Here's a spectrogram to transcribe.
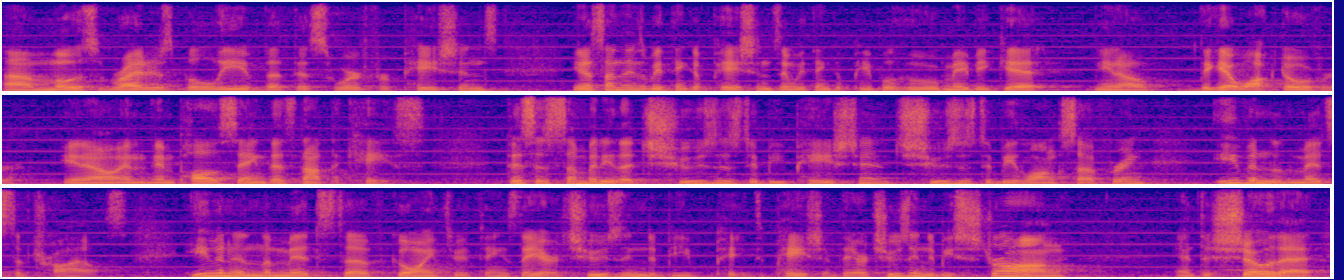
Um, most writers believe that this word for patience you know, sometimes we think of patience and we think of people who maybe get, you know, they get walked over, you know, and, and Paul is saying that's not the case. This is somebody that chooses to be patient, chooses to be long suffering, even in the midst of trials, even in the midst of going through things. They are choosing to be patient. They are choosing to be strong and to show that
